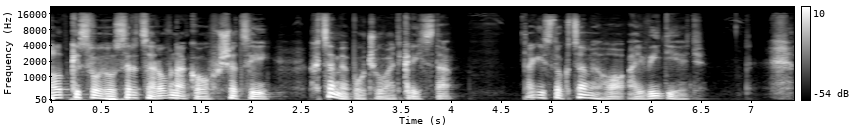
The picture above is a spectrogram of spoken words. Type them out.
Hĺbky svojho srdca rovnako všetci chceme počúvať Krista. Takisto chceme ho aj vidieť.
